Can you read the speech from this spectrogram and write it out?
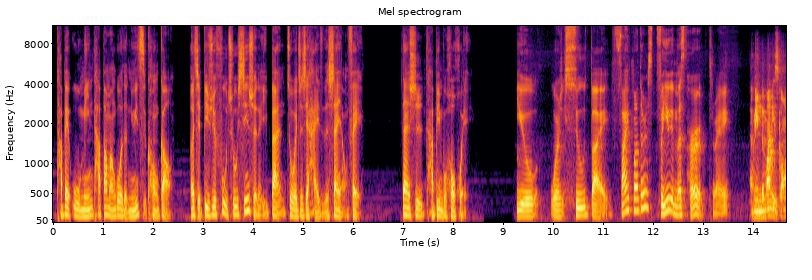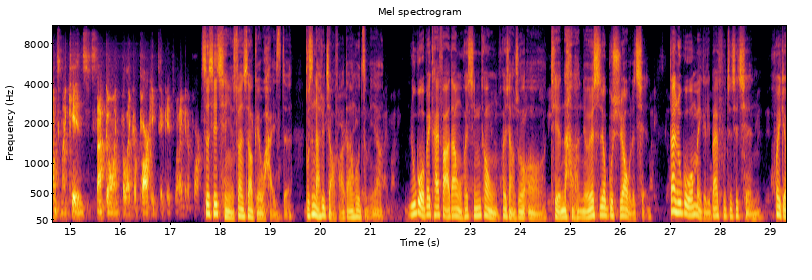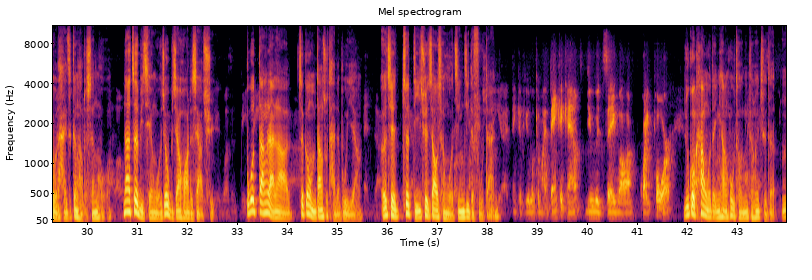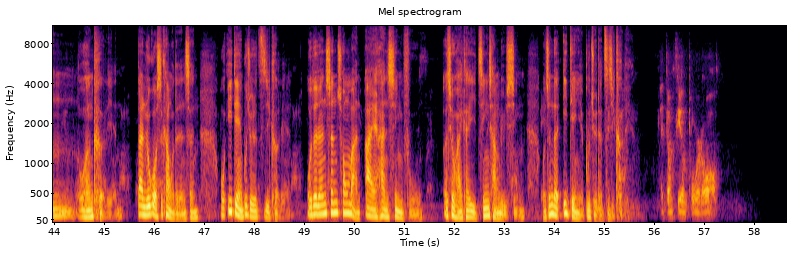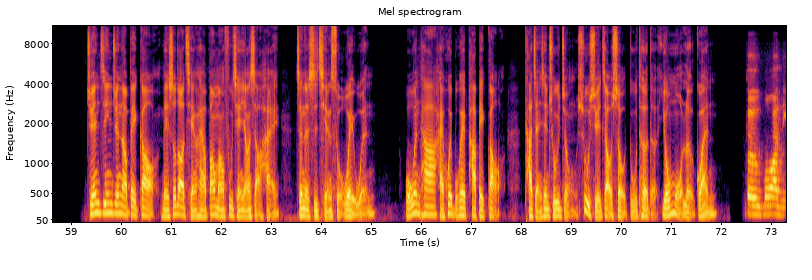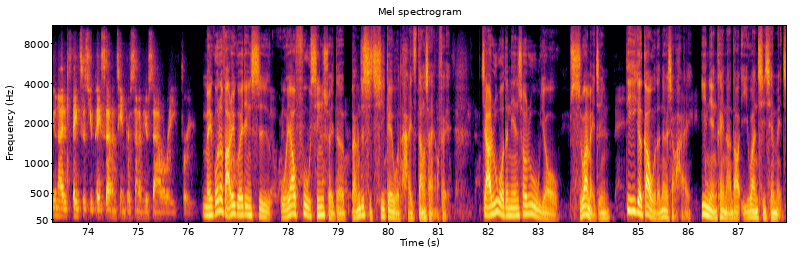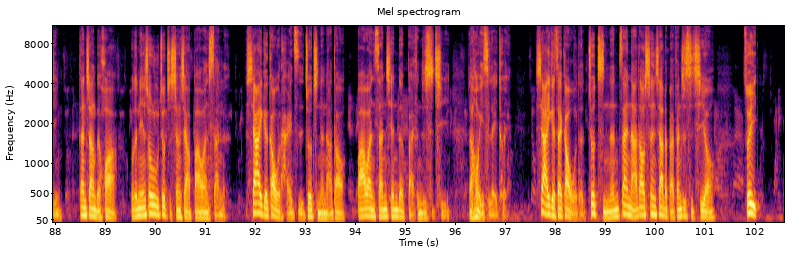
他被五名他帮忙过的女子控告。而且必须付出薪水的一半作为这些孩子的赡养费，但是他并不后悔。You were sued by five mothers. For you, it must hurt, right? I mean, the money's going to my kids. It's not going for like a parking ticket. When I get a parking, 这些钱也算是要给我孩子的，不是拿去缴罚单或怎么样。如果我被开罚单，我会心痛，会想说：哦，天哪，纽约市又不需要我的钱。但如果我每个礼拜付这些钱，会给我的孩子更好的生活。那这笔钱我就比较花得下去。不过当然啦，这跟我们当初谈的不一样，而且这的确造成我经济的负担。如果看我的银行户头，你可能会觉得，嗯，我很可怜。但如果是看我的人生，我一点也不觉得自己可怜。我的人生充满爱和幸福，而且我还可以经常旅行。我真的一点也不觉得自己可怜。I don't feel poor at all. 捐精捐到被告，没收到钱还要帮忙付钱养小孩，真的是前所未闻。我问他还会不会怕被告，他展现出一种数学教授独特的幽默乐观。The law in the United States is you pay seventeen percent of your salary for. 美国的法律规定是，我要付薪水的百分之十七给我的孩子当赡养费。假如我的年收入有十万美金，第一个告我的那个小孩一年可以拿到一万七千美金。但这样的话，我的年收入就只剩下八万三了。下一个告我的孩子就只能拿到八万三千的百分之十七，然后以此类推。下一个再告我的就只能再拿到剩下的百分之十七哦。所以，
